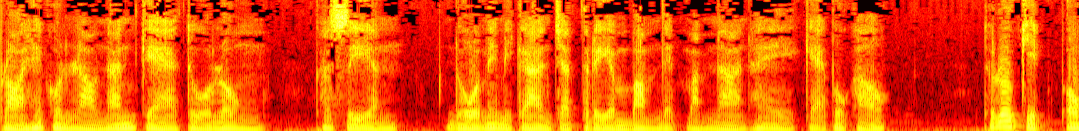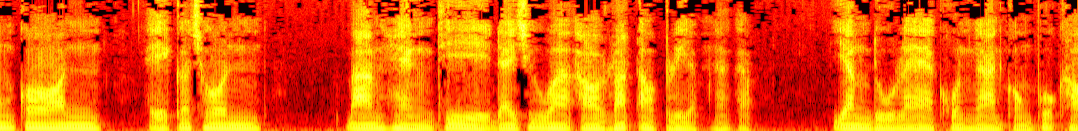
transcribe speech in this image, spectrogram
ปล่อยให้คนเหล่านั้นแก่ตัวลงเกษียณโดยไม่มีการจัดเตรียมบำเหน็จบำนาญให้แก่พวกเขา ธุรกิจองค์กร เอกชน บางแห่งที่ได้ชื่อว่าเอารัดเอาเปรียบนะครับ ยังดูแลคนงานของพวกเขา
